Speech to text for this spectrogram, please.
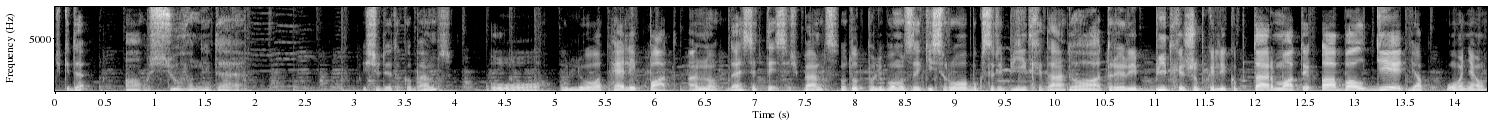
Тільки де. А, ось вони де. І сюди тако бемс. О, ульот. Геліпад. А ну, 10 тисяч. Бемц. Ну тут по-любому за якісь робукс, ребітки, да? Да, три ребітки, щоб гелікоптер мати. Обалдеть. Я поняв.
